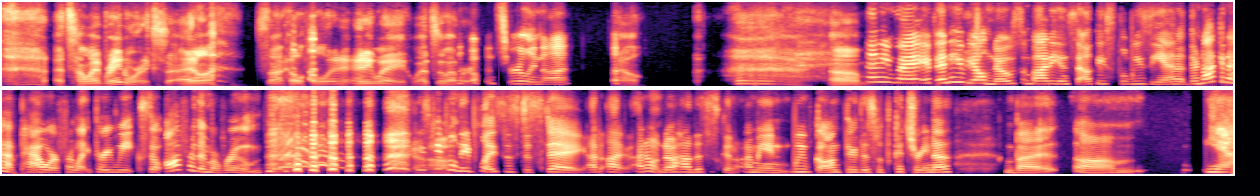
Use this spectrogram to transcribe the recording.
That's how my brain works. I don't. It's not helpful in any way whatsoever. it's really not. No. Um, Anyway, if any of Yeah. y'all know somebody in Southeast Louisiana, they're not gonna have power for like three weeks, so offer them a room. These people need places to stay. I, I, I don't know how this is gonna. I mean, we've gone through this with Katrina, but um, yeah.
